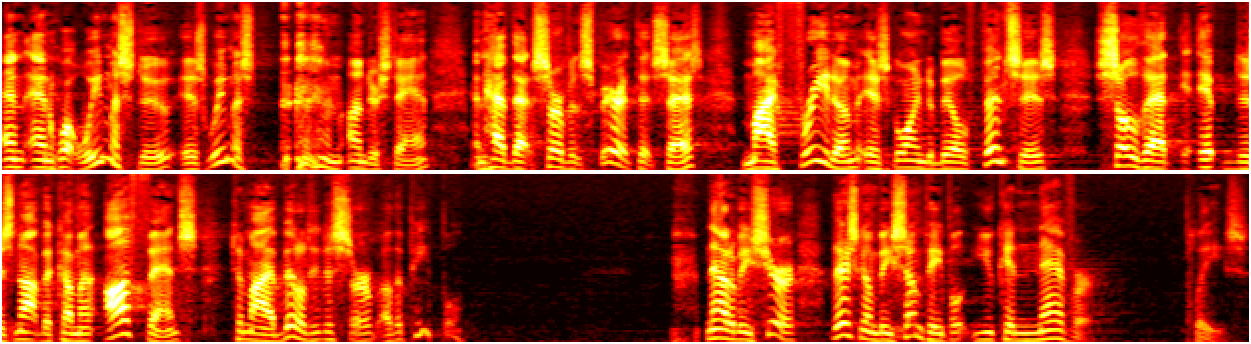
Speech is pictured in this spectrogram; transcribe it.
And, and what we must do is we must understand and have that servant spirit that says, My freedom is going to build fences so that it does not become an offense to my ability to serve other people. Now, to be sure, there's going to be some people you can never please.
